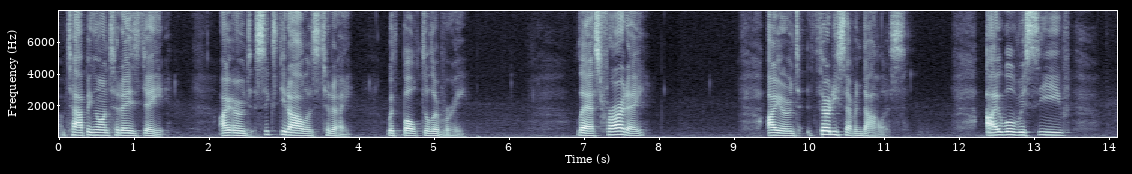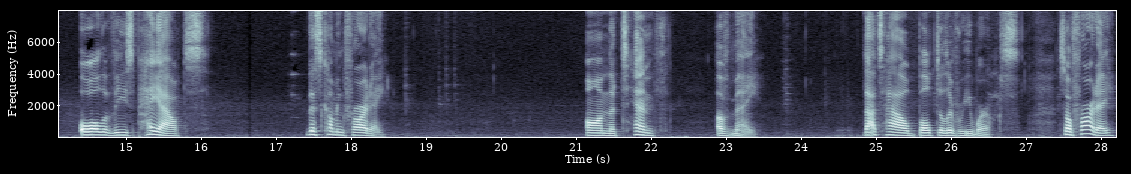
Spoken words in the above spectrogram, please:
I'm tapping on today's date. I earned $60 today with Bolt Delivery. Last Friday, I earned $37. I will receive all of these payouts this coming Friday on the 10th of May. That's how Bolt Delivery works. So Friday,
